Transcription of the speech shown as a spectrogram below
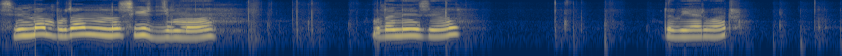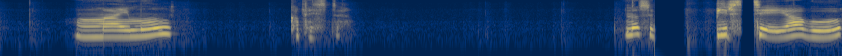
Şimdi ben buradan nasıl gideceğim ha? Burada ne yazıyor? Burada yer var. Maymun kafeste. Nasıl bir şey ya bu?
